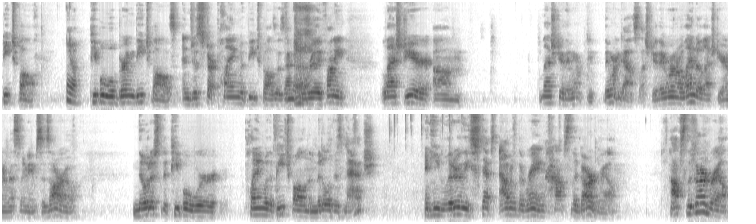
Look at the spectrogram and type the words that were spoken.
beach ball. Yeah. People will bring beach balls and just start playing with beach balls. It was actually really funny. Last year, um, last year they weren't they weren't in Dallas last year. They were in Orlando last year, and a wrestler named Cesaro noticed that people were playing with a beach ball in the middle of his match, and he literally steps out of the ring, hops the guardrail, hops the guardrail,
